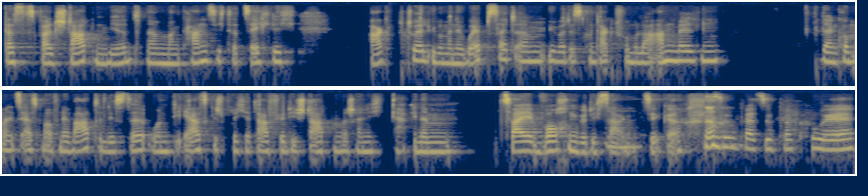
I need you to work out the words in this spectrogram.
dass es bald starten wird. Ähm, man kann sich tatsächlich aktuell über meine Website ähm, über das Kontaktformular anmelden. Dann kommt man jetzt erstmal auf eine Warteliste und die Erstgespräche dafür, die starten wahrscheinlich in einem zwei Wochen, würde ich sagen, mhm. circa. Super, super cool.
